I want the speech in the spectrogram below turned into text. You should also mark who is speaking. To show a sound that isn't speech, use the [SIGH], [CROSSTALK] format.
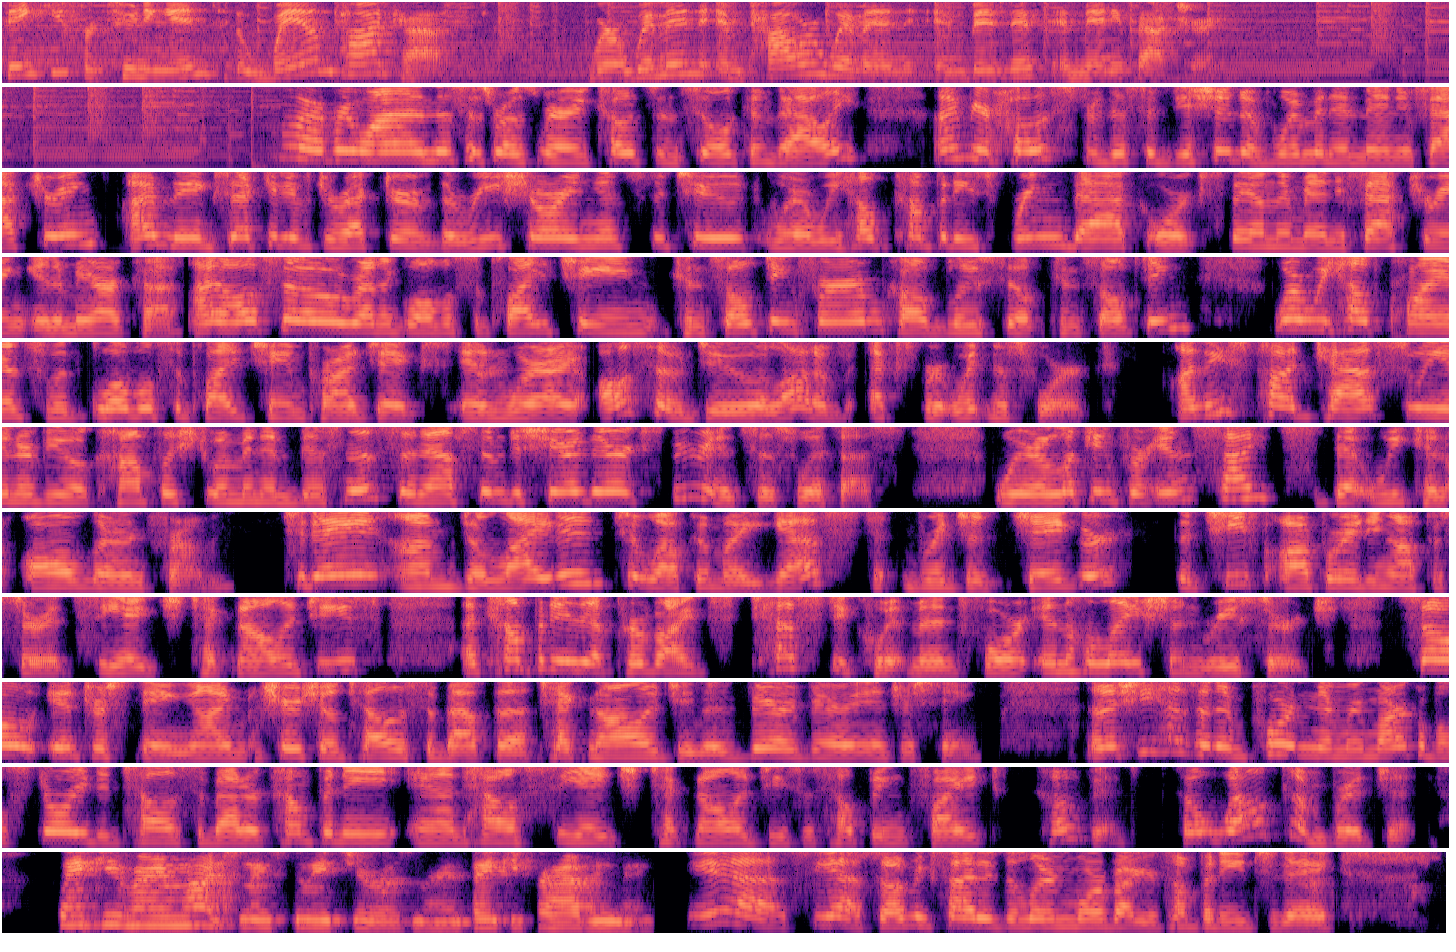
Speaker 1: Thank you for tuning in to the WHAM podcast, where women empower women in business and manufacturing.
Speaker 2: Hello, everyone. This is Rosemary Coates in Silicon Valley. I'm your host for this edition of Women in Manufacturing. I'm the executive director of the Reshoring Institute, where we help companies bring back or expand their manufacturing in America. I also run a global supply chain consulting firm called Blue Silk Consulting where we help clients with global supply chain projects and where I also do a lot of expert witness work. On these podcasts, we interview accomplished women in business and ask them to share their experiences with us. We're looking for insights that we can all learn from. Today, I'm delighted to welcome my guest, Bridget Jaeger the Chief Operating Officer at CH Technologies, a company that provides test equipment for inhalation research. So interesting. I'm sure she'll tell us about the technology, but very, very interesting. Now, she has an important and remarkable story to tell us about her company and how CH Technologies is helping fight COVID. So, welcome, Bridget.
Speaker 3: Thank you very much. Nice to meet you, Rosemary, and thank you for having me.
Speaker 2: Yes, yes. So I'm excited to learn more about your company today.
